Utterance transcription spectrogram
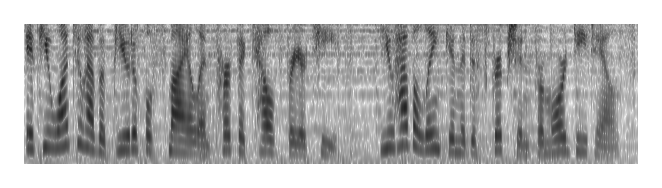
If you want to have a beautiful smile and perfect health for your teeth, you have a link in the description for more details.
